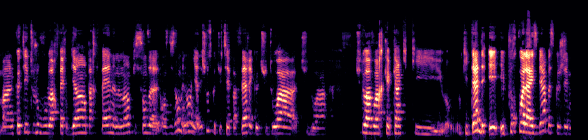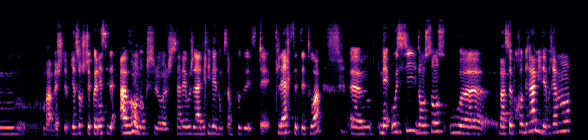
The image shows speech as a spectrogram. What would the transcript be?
bah, le côté toujours vouloir faire bien, parfait, nanana, puis sans, en se disant, mais non, il y a des choses que tu ne sais pas faire et que tu dois, tu dois, tu dois avoir quelqu'un qui, qui t'aide. Et, pourquoi la SBA Parce que j'aime, bah, bien sûr, je te connaissais avant, donc je, savais où arriver, donc ça me posait, c'était clair que c'était toi. Euh, mais aussi dans le sens où euh, bah, ce programme, il est vraiment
